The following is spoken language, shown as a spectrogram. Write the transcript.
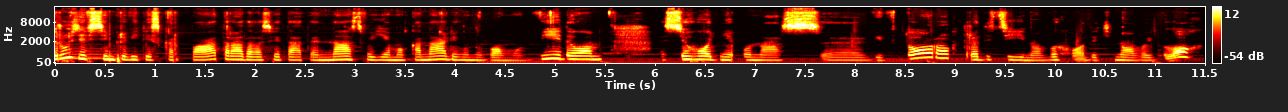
Друзі, всім привіт із Карпат! Рада вас вітати на своєму каналі у новому відео. Сьогодні у нас е, вівторок, традиційно виходить новий влог.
